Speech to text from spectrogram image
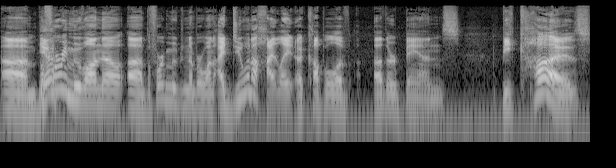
Um, before Yeah. we move on, though, uh, before we move to number one, I do want to highlight a couple of other bands because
